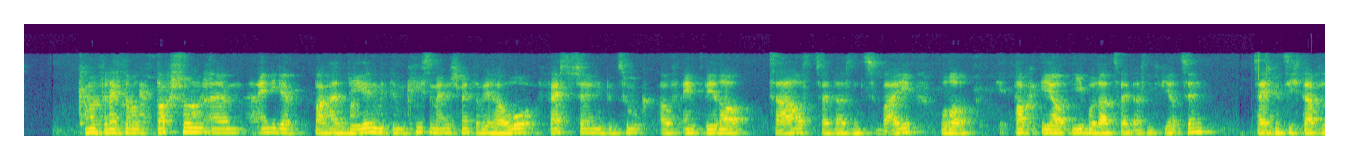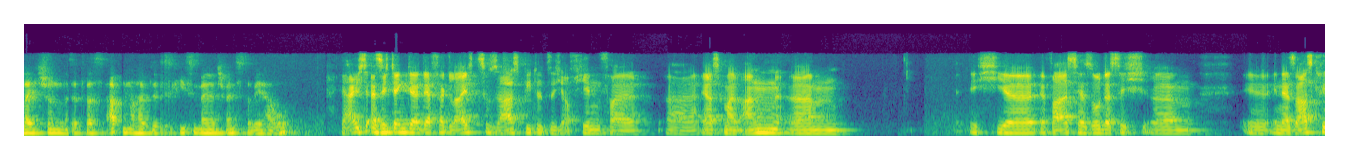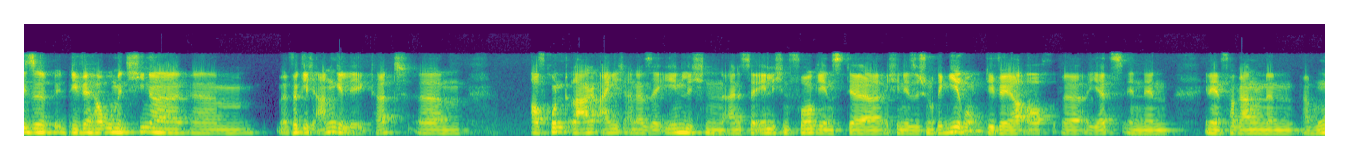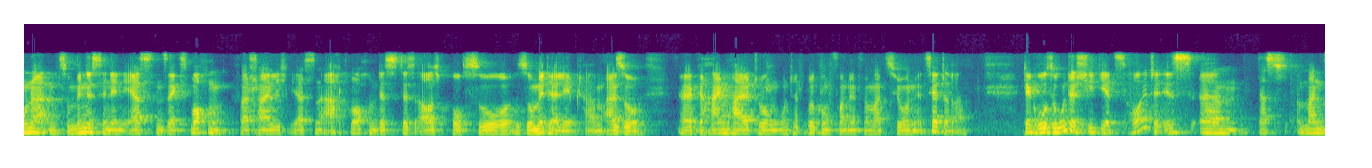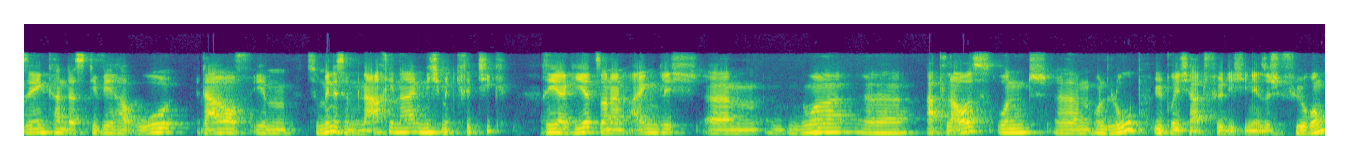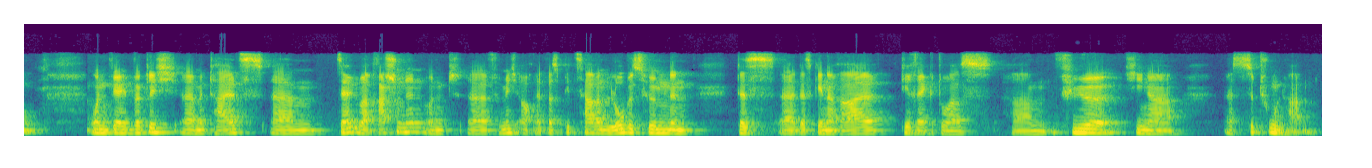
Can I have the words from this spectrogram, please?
Kann man vielleicht aber doch schon ähm, einige Parallelen mit dem Krisenmanagement der WHO feststellen in Bezug auf entweder SARS 2002 oder doch eher Ebola 2014? Zeichnet sich da vielleicht schon etwas ab innerhalb des Krisenmanagements der WHO? Ja, ich, also ich denke, der, der Vergleich zu SARS bietet sich auf jeden Fall äh, erstmal an. Ähm, ich, hier war es ja so, dass sich ähm, in der SARS-Krise die WHO mit China ähm, wirklich angelegt hat. Ähm, auf Grundlage eigentlich einer sehr ähnlichen, eines sehr ähnlichen Vorgehens der chinesischen Regierung, die wir ja auch äh, jetzt in den, in den vergangenen äh, Monaten, zumindest in den ersten sechs Wochen, wahrscheinlich ersten acht Wochen des, des Ausbruchs so, so miterlebt haben. Also äh, Geheimhaltung, Unterdrückung von Informationen etc. Der große Unterschied jetzt heute ist, ähm, dass man sehen kann, dass die WHO darauf eben zumindest im Nachhinein nicht mit Kritik reagiert, sondern eigentlich ähm, nur äh, Applaus und, ähm, und Lob übrig hat für die chinesische Führung. Und wir wirklich äh, mit teils ähm, sehr überraschenden und äh, für mich auch etwas bizarren Lobeshymnen des, äh, des Generaldirektors ähm, für China es zu tun haben.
